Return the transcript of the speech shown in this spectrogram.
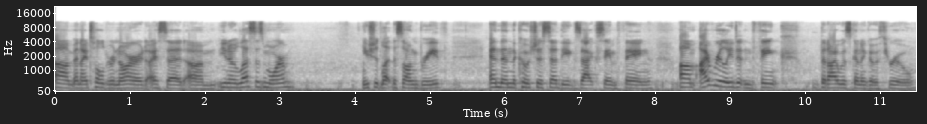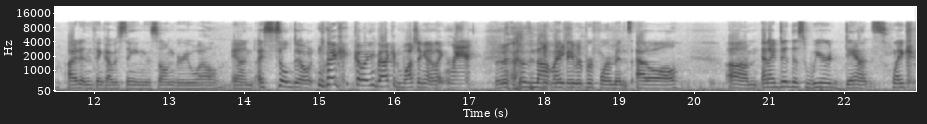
Um, and I told Renard, I said, um, you know, less is more. You should let the song breathe. And then the coach just said the exact same thing. Um, I really didn't think that I was going to go through. I didn't think I was singing the song very well, and I still don't. Like going back and watching it, I'm like, Meh. that was not my favorite performance at all. Um, and I did this weird dance, like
